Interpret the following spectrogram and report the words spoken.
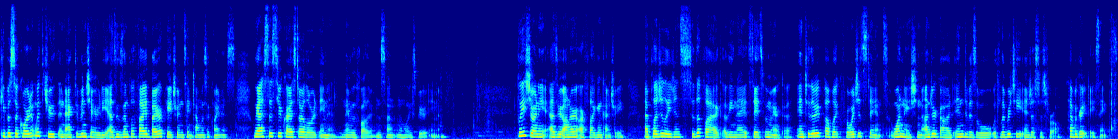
Keep us accordant with truth and active in charity, as exemplified by our patron, St. Thomas Aquinas. We ask this through Christ our Lord. Amen. In the name of the Father, and the Son, and the Holy Spirit. Amen. Please join me as we honor our flag and country. I pledge allegiance to the flag of the United States of America and to the republic for which it stands, one nation, under God, indivisible, with liberty and justice for all. Have a great day, Saints.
